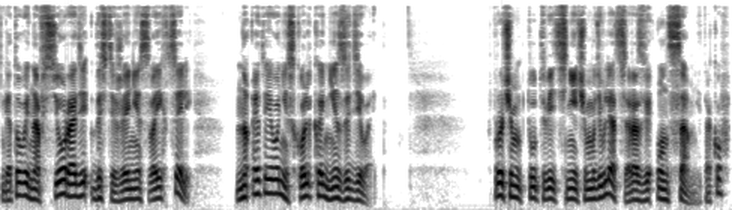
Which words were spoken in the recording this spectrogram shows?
готовый на все ради достижения своих целей, но это его нисколько не задевает. Впрочем, тут ведь нечем удивляться, разве он сам не таков?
